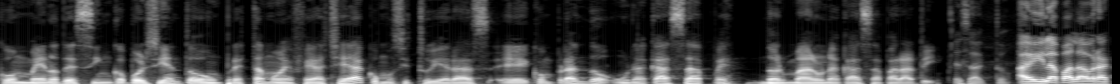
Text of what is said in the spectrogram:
con menos de 5% o un préstamo FHA como si estuvieras eh, comprando una casa, pues normal, una casa para ti. Exacto. Ahí la palabra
